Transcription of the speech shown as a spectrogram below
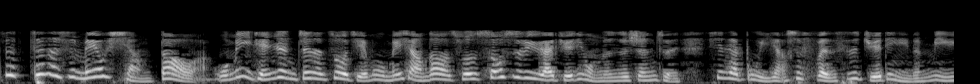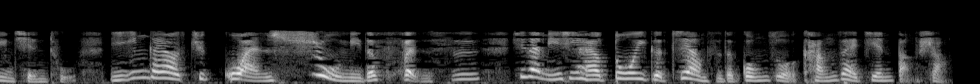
这真的是没有想到啊！我们以前认真的做节目，没想到说收视率来决定我们的生存。现在不一样，是粉丝决定你的命运前途。你应该要去管束你的粉丝。现在明星还要多一个这样子的工作扛在肩膀上。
